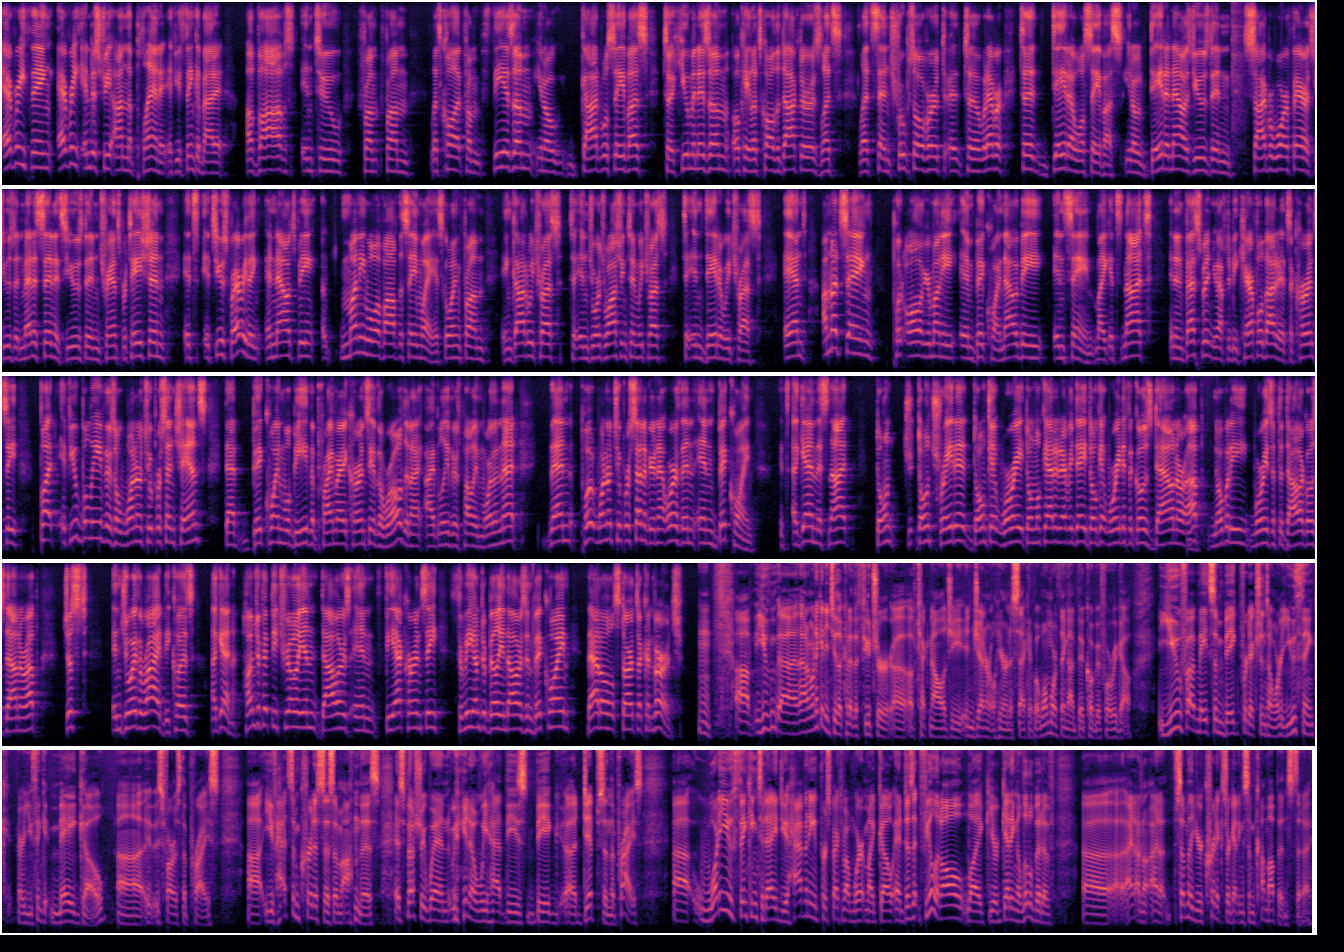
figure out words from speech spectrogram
everything, every industry on the planet, if you think about it, evolves into from from let's call it from theism, you know, God will save us, to humanism. Okay, let's call the doctors. Let's let's send troops over to, uh, to whatever. To data will save us. You know, data now is used in cyber warfare. It's used in medicine. It's used in transportation. It's it's used for everything. And now it's being uh, money will evolve the same way. It's going from in God we trust to in George Washington we trust to in data we trust. And I'm not saying put all of your money in Bitcoin. That would be insane. Like it's not an investment. You have to be careful about it. It's a currency. But if you believe there's a one or two percent chance that Bitcoin will be the primary currency of the world, and I, I believe there's probably more than that, then put one or two percent of your net worth in, in Bitcoin. It's again, it's not don't don't trade it. Don't get worried. Don't look at it every day. Don't get worried if it goes down or hmm. up. Nobody worries if the dollar goes down or up. Just enjoy the ride because Again, 150 trillion dollars in fiat currency, 300 billion dollars in Bitcoin. That'll start to converge. Hmm. Um, you've, uh, I want to get into the kind of the future uh, of technology in general here in a second, but one more thing on Bitcoin before we go. You've uh, made some big predictions on where you think, or you think it may go uh, as far as the price. Uh, you've had some criticism on this, especially when you know we had these big uh, dips in the price. Uh, what are you thinking today? Do you have any perspective on where it might go? And does it feel at all like you're getting a little bit of, uh, I, don't know, I don't, some of your critics are getting some comeuppance today?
